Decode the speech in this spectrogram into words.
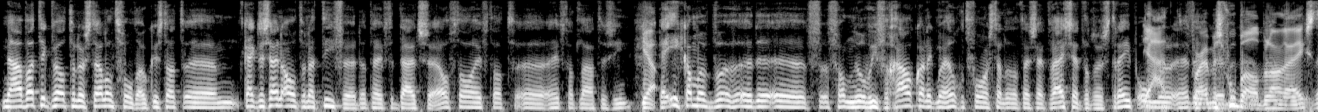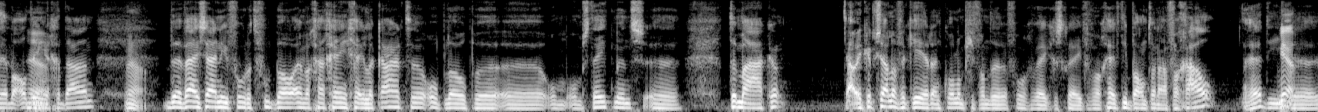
Nou, wat ik wel teleurstellend vond ook, is dat... ehm, kijk, er zijn alternatieven. Dat heeft het Duitse elftal heeft dat, eh, heeft dat laten zien. Ja. Kijk, ik kan me eh, de, eh, van Louis Vergaal kan ik me heel goed voorstellen dat hij zegt... wij zetten er een streep Ja, onder. hè, voor de- hem is de- voetbal de- het de- belangrijkst. We hebben al Ja. dingen gedaan. We- wij zijn hier voor het voetbal en we gaan geen gele kaart eh, oplopen om, om statements te maken. Nou, ik heb zelf een keer een kolompje van de vorige week geschreven van geef die band dan aan Van Gaal. Hè, die Ja. eh,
